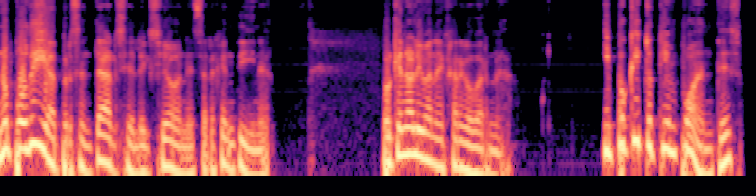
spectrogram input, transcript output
no podía presentarse a elecciones a Argentina porque no le iban a dejar gobernar. Y poquito tiempo antes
